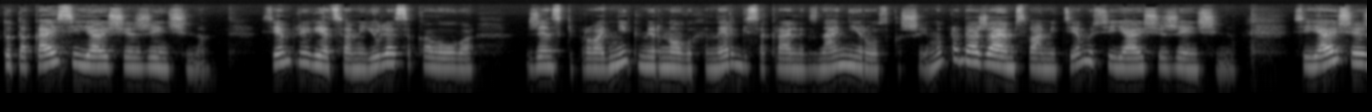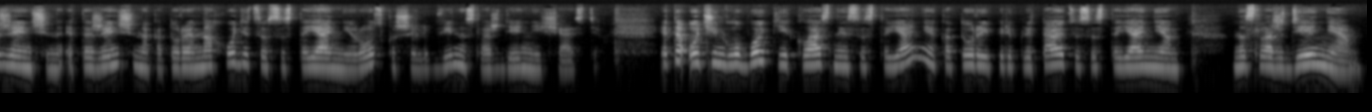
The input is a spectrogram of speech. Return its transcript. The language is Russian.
Кто такая сияющая женщина? Всем привет, с вами Юлия Соколова, женский проводник, мир новых энергий, сакральных знаний и роскоши. Мы продолжаем с вами тему сияющей женщины. Сияющая женщина – это женщина, которая находится в состоянии роскоши, любви, наслаждения и счастья. Это очень глубокие классные состояния, которые переплетаются с состоянием наслаждения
